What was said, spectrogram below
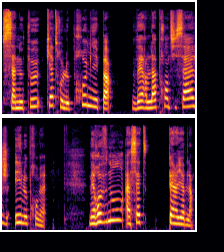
ça ne peut qu'être le premier pas vers l'apprentissage et le progrès. Mais revenons à cette période-là.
